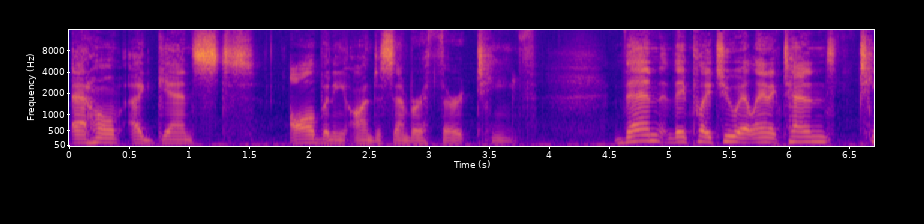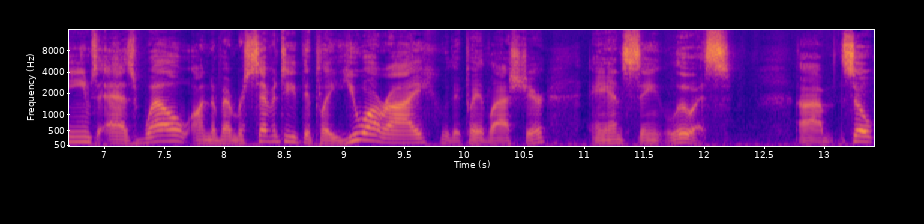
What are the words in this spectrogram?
at home against Albany on December 13th. Then they play two Atlantic 10 teams as well. On November 17th, they play URI, who they played last year, and St. Louis. Um, so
